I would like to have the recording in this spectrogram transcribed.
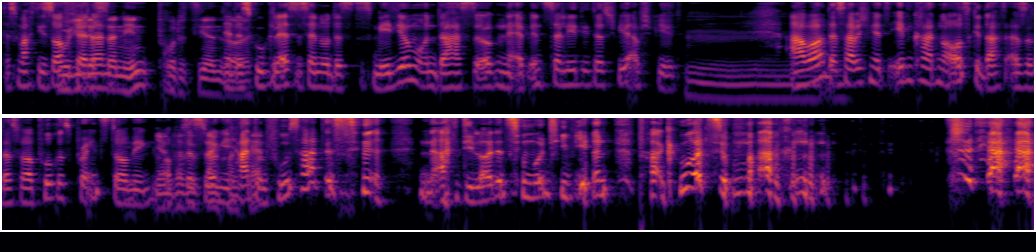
Das macht die wo die Software das dann. dann hin produzieren Ja, soll? das Google Glass ist ja nur das, das Medium und da hast du irgendeine App installiert, die das Spiel abspielt. Hm. Aber das habe ich mir jetzt eben gerade nur ausgedacht. Also das war pures Brainstorming. Ja, Ob das wirklich Hand und Fuß hat, ist na, die Leute zu motivieren, Parcours zu machen.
